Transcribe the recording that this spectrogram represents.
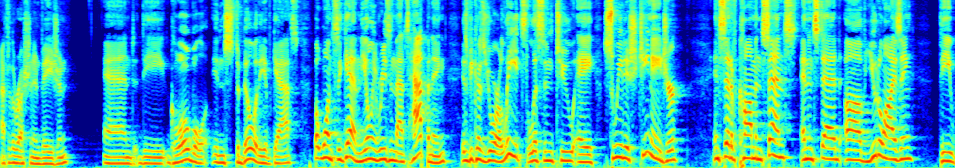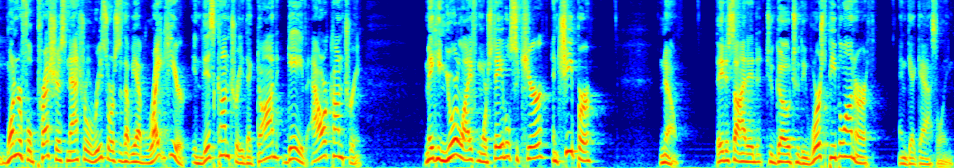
after the Russian invasion and the global instability of gas. But once again, the only reason that's happening is because your elites listen to a Swedish teenager instead of common sense and instead of utilizing the wonderful, precious natural resources that we have right here in this country that God gave our country, making your life more stable, secure, and cheaper. No. They decided to go to the worst people on earth and get gasoline.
